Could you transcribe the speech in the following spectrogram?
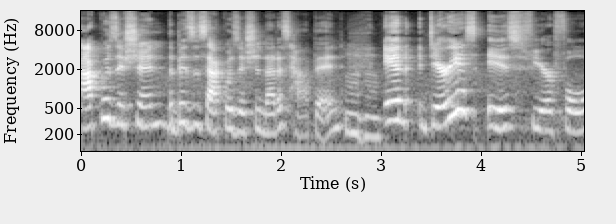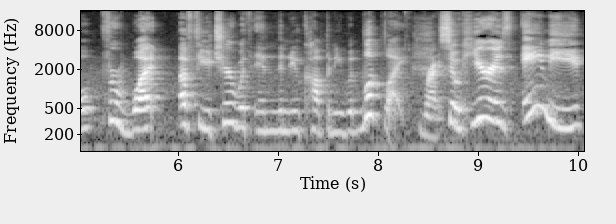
acquisition, the business acquisition that has happened. Mm-hmm. And Darius is fearful for what a future within the new company would look like. Right. So here is Amy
